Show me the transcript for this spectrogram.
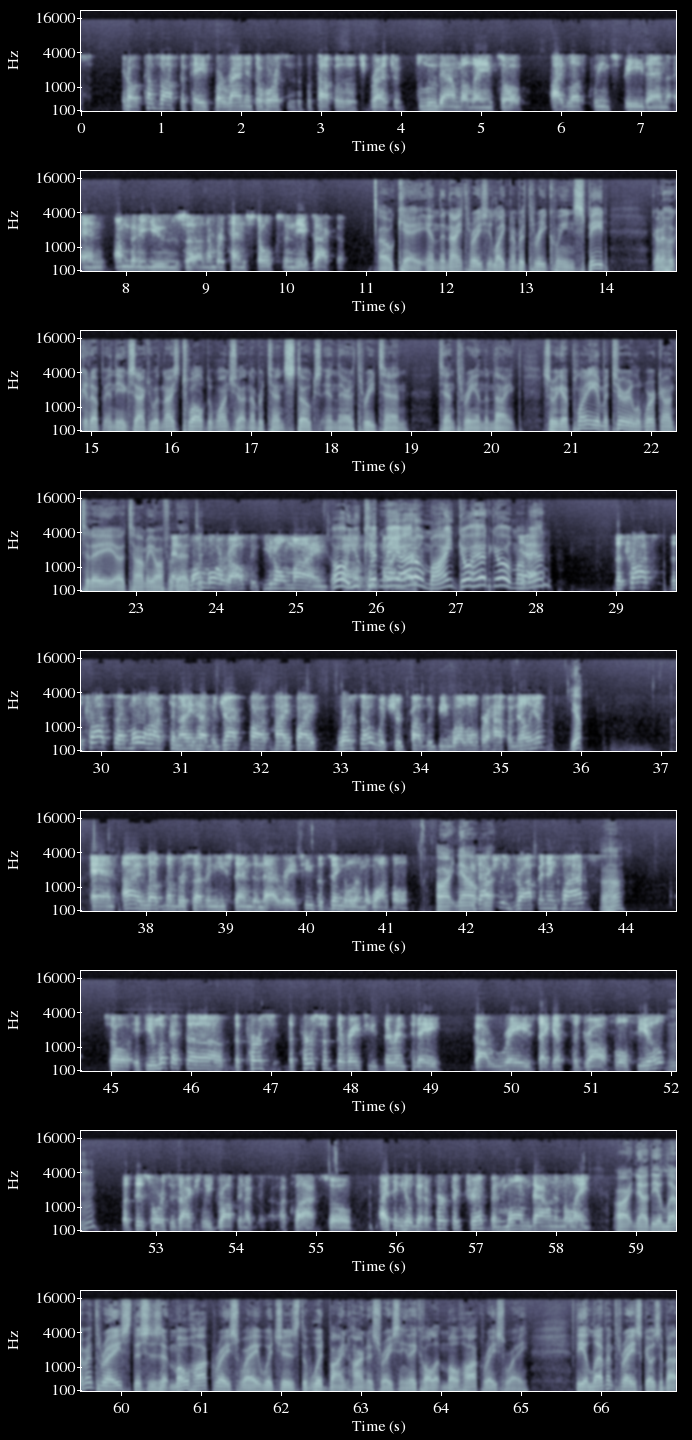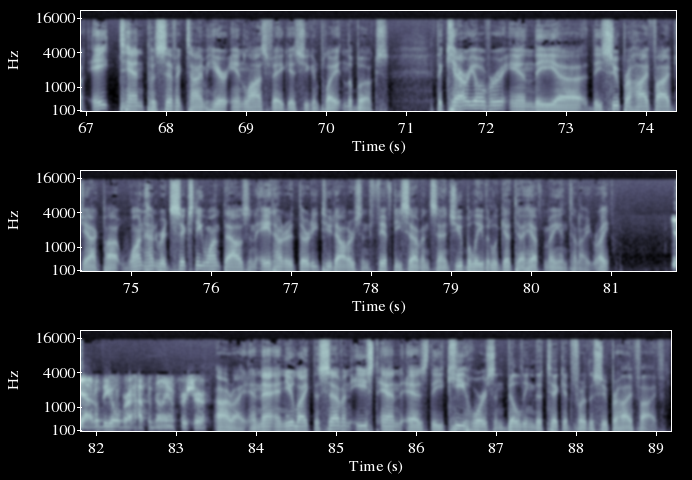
you know, it comes off the pace, but ran into horses at the top of the stretch and flew down the lane. So I love Queen Speed, and and I'm going to use uh, number ten Stokes in the exacta. Okay, in the ninth race, you like number three, Queen Speed. Going to hook it up in the exacta with a nice 12 to 1 shot, number 10, Stokes in there, 310, 10 3 in the ninth. So we got plenty of material to work on today, uh, Tommy, off of And that. one more, Ralph, if you don't mind. oh, uh, you kidding me? Woodbine I don't mind. Go ahead, go, my Yeah. man. The trots, the trots at Mohawk tonight have a jackpot high five out, which should probably be well over half a million. Yep. And I love number seven East End in that race. He's a single in the one hole. All right, now. He's actually dropping in class. Uh huh. So if you look at the the purse, the purse of the race they're in today got raised, I guess, to draw a full field. Mhm. But this horse is actually dropping a, a class. So I think he'll get a perfect trip and mow him down in the lane. All right, now the 11th race, this is at Mohawk Raceway, which is the Woodbine Harness Racing. They call it Mohawk Raceway. The 11th race goes about 8:10 Pacific time here in Las Vegas. You can play it in the books. The carryover in the uh, the Super High Five jackpot, one hundred sixty-one thousand eight hundred thirty-two dollars and fifty-seven cents. You believe it'll get to a half million tonight, right? Yeah, it'll be over a half a million for sure. All right, and that and you like the seven East End as the key horse in building the ticket for the Super High Five.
